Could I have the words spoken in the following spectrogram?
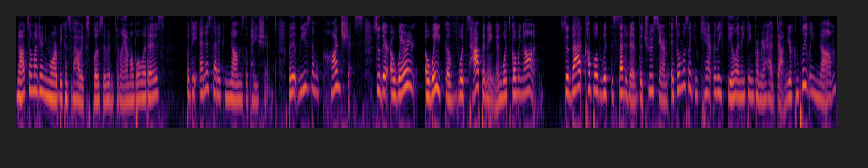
Not so much anymore because of how explosive and flammable it is. But the anesthetic numbs the patient, but it leaves them conscious. So they're aware and awake of what's happening and what's going on. So that coupled with the sedative, the truth serum, it's almost like you can't really feel anything from your head down. You're completely numb,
